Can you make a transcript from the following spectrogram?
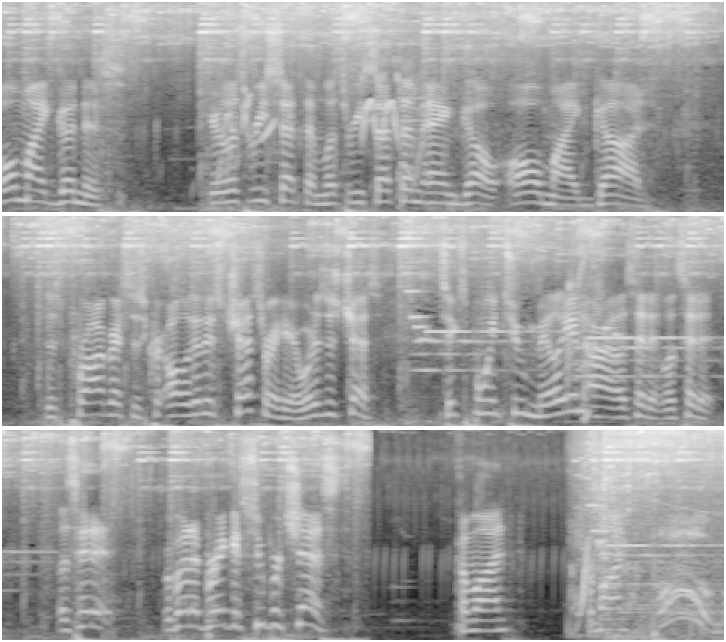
Oh, my goodness. Here, let's reset them. Let's reset them and go. Oh, my God. This progress is... Oh, look at this chest right here. What is this chest? 6.2 million? All right, let's hit it. Let's hit it. Let's hit it. We're about to break a super chest. Come on. Come on. Boom.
